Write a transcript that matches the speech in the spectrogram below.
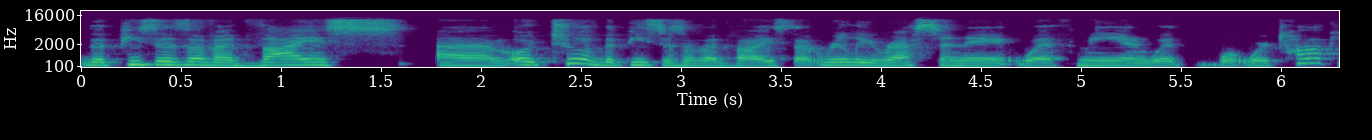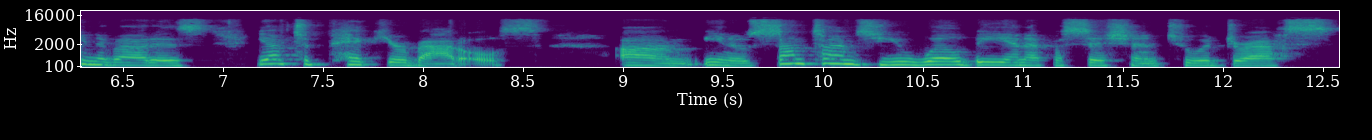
the pieces of advice um, or two of the pieces of advice that really resonate with me and with what we're talking about is you have to pick your battles. Um, you know sometimes you will be in a position to address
